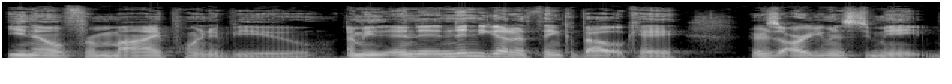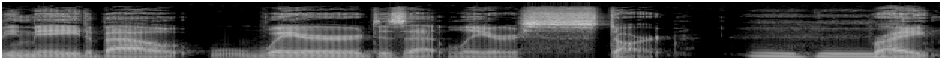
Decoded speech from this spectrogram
you know, from my point of view, I mean, and, and then you got to think about okay, there's arguments to ma- be made about where does that layer start, Mm-hmm. right?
